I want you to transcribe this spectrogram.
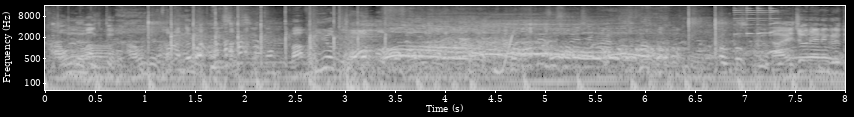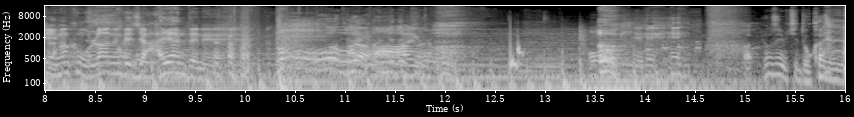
가운데망 또. 마블리오로. 나 예전에는 그래도 이만큼 올라왔는데 이제 아예 안 되네. 형수님 지금 녹화 중이에요.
